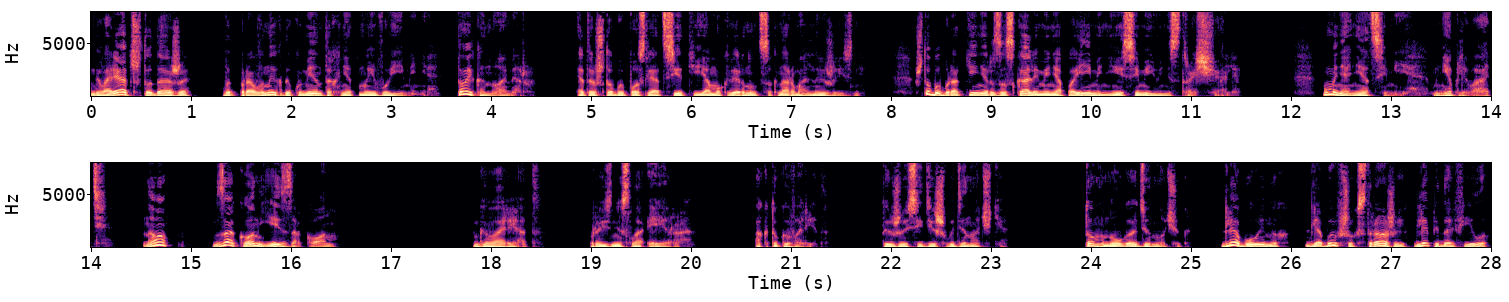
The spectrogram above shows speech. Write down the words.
Говорят, что даже в отправных документах нет моего имени. Только номер. Это чтобы после отсидки я мог вернуться к нормальной жизни чтобы братки не разыскали меня по имени и семью не стращали. У меня нет семьи, мне плевать. Но закон есть закон. «Говорят», — произнесла Эйра. «А кто говорит? Ты же сидишь в одиночке». «То много одиночек. Для буйных, для бывших стражей, для педофилов.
